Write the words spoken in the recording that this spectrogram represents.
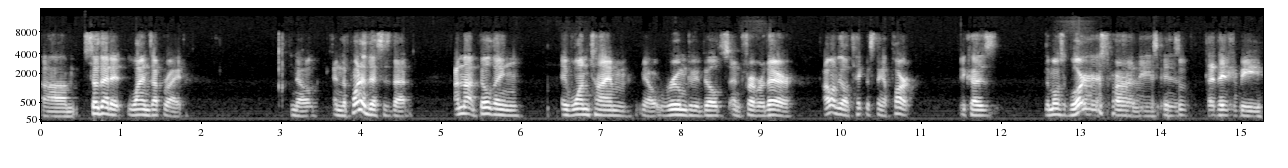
um, so that it lines up right. You know, and the point of this is that I'm not building a one-time, you know, room to be built and forever there. I want to be able to take this thing apart because the most glorious part of these is that they can be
